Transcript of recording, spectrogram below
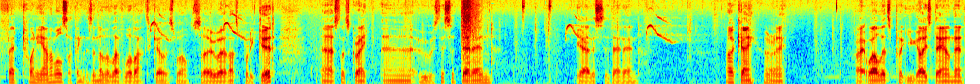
Fed 20 animals. I think there's another level of that to go as well. So uh, that's pretty good. Uh, so that's great. Uh, ooh, is this a dead end? Yeah, this is a dead end. Okay, alright. Alright, well, let's put you guys down then.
